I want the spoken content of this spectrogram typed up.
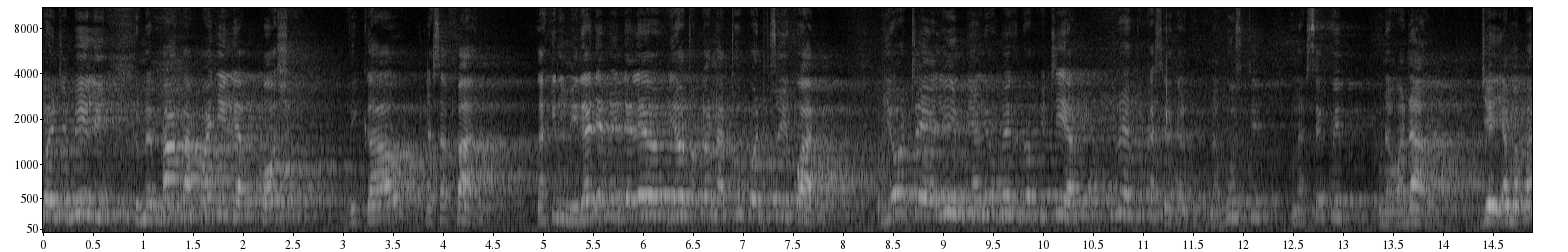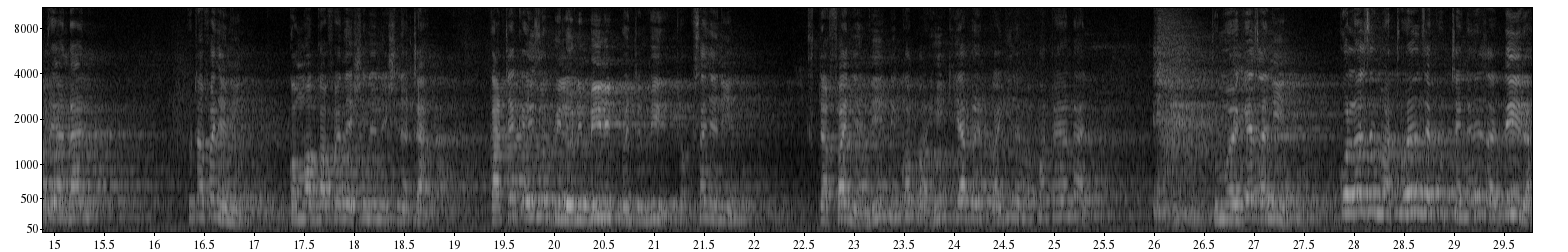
pointi mbili tumepanga kwa ajili ya posho, vikao na safari, lakini miradi ya maendeleo inayotokana na 2.2 iko wapi? Yote elimu yaliyo mengi tuliyopitia inayotoka serikali. Kuna boost, kuna SEQUIP, kuna wadau. Je, ya mapato ya ndani tutafanya nini kwa mwaka wa fedha 2025 katika hizo bilioni 2.2 tutakusanya nini? Tutafanya nini kwamba hiki hapa kwa ajili ya mapato ya ndani? Tumewekeza nini? Kwa lazima tuanze kutengeneza dira.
